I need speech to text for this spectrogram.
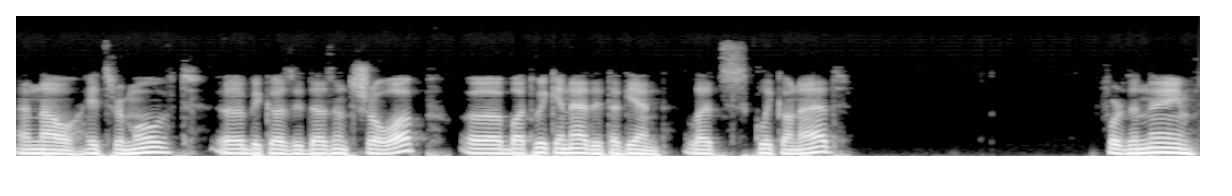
and now it's removed uh, because it doesn't show up uh, but we can add it again. Let's click on add. For the name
